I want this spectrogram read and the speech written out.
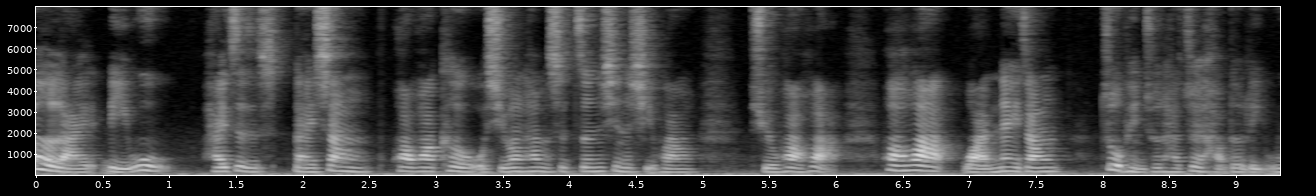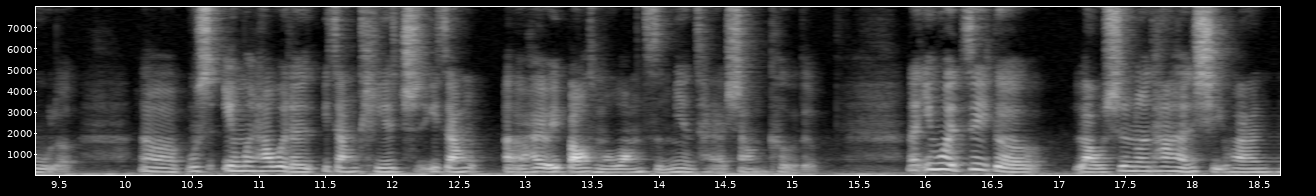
二来礼物，孩子来上画画课，我希望他们是真心的喜欢学画画，画画完那张作品就是他最好的礼物了。呃不是因为他为了一张贴纸、一张呃还有一包什么王子面才来上课的。那因为这个老师呢，他很喜欢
